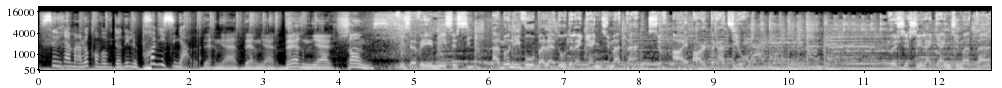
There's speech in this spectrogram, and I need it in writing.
C'est vraiment là qu'on va vous donner le premier signal. Dernière, dernière, dernière chance. Vous avez aimé ceci? Abonnez-vous au balado de la gang du matin sur iHeartRadio. Recherchez la gang du matin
